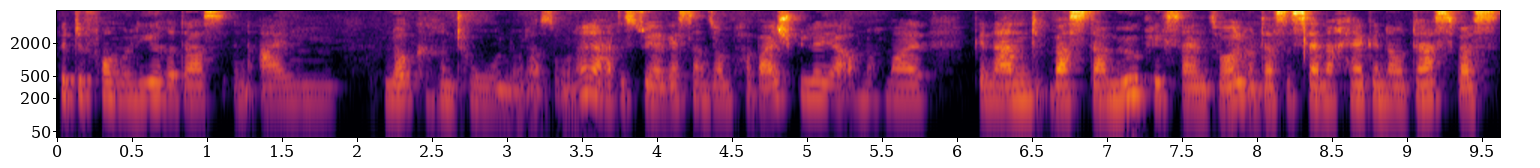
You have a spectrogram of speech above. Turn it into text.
bitte formuliere das in einem lockeren Ton oder so. Ne? Da hattest du ja gestern so ein paar Beispiele ja auch nochmal genannt, was da möglich sein soll. Und das ist ja nachher genau das, was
